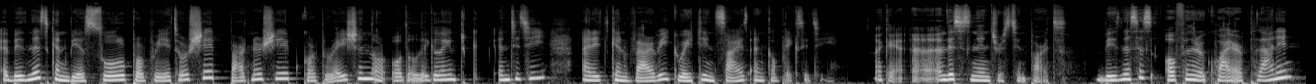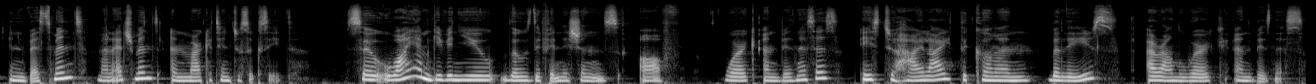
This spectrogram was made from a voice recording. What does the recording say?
A business can be a sole proprietorship, partnership, corporation, or other legal ent- entity, and it can vary greatly in size and complexity. Okay, and this is an interesting part. Businesses often require planning, investment, management, and marketing to succeed. So, why I'm giving you those definitions of work and businesses is to highlight the common beliefs around work and business.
